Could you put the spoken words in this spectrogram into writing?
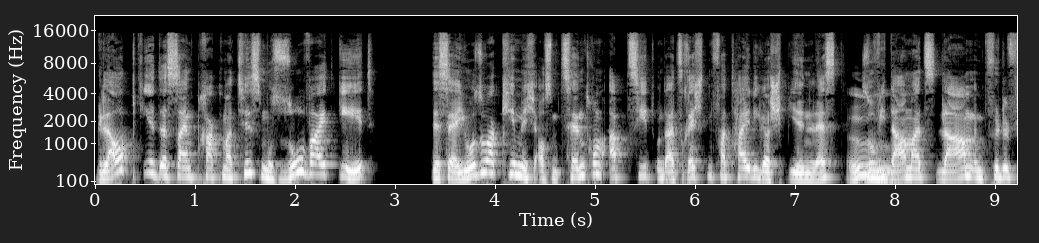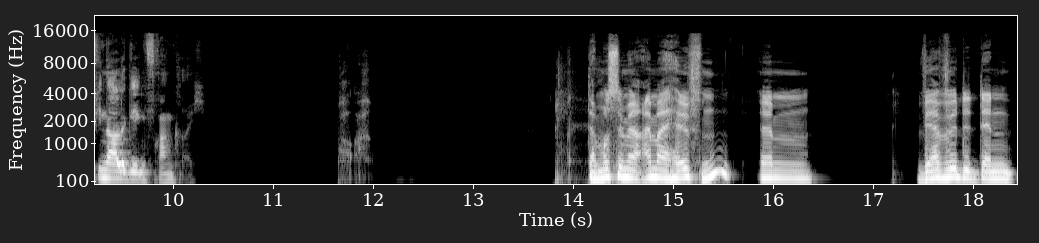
Glaubt ihr, dass sein Pragmatismus so weit geht, dass er Josua Kimmich aus dem Zentrum abzieht und als rechten Verteidiger spielen lässt, Uh. so wie damals Lahm im Viertelfinale gegen Frankreich? Da musst du mir einmal helfen. Ähm, wer würde denn,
